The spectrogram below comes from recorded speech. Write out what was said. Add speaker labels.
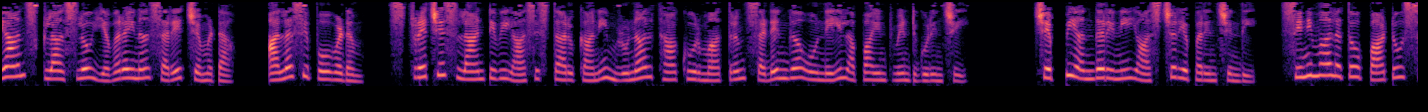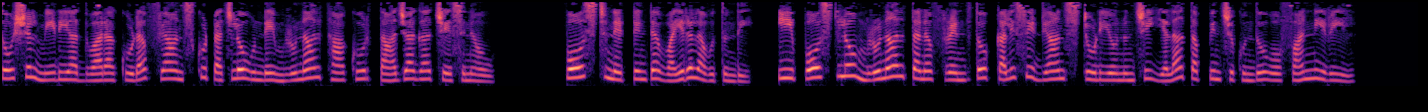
Speaker 1: Dance క్లాస్లో ఎవరైనా సరే చెమట అలసిపోవడం స్ట్రెచెస్ లాంటివి ఆశిస్తారు కానీ మృణాల్ ఠాకూర్ మాత్రం సడెన్గా ఓ నెయిల్ అపాయింట్మెంట్ గురించి చెప్పి అందరినీ ఆశ్చర్యపరించింది. సినిమాలతో పాటు సోషల్ మీడియా ద్వారా కూడా ఫ్యాన్స్కు టచ్లో ఉండే మృణాల్ ఠాకూర్ తాజాగా చేసిన ఓ పోస్ట్ నెట్టింట వైరల్ అవుతుంది. ఈ పోస్ట్లో మృణాల్ తన ఫ్రెండ్తో కలిసి డ్యాన్స్ స్టూడియో నుంచి ఎలా తప్పించుకుందో ఓ ఫన్నీ రీల్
